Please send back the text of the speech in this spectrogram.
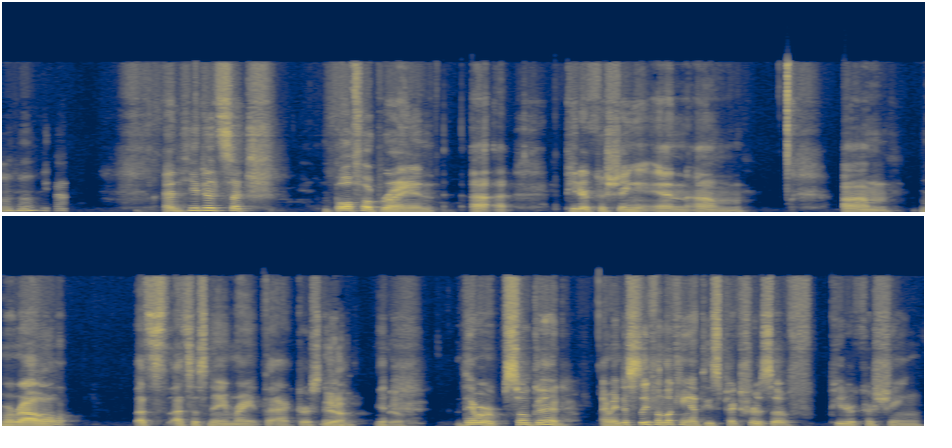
Mhm. Yeah. and he did such both O'Brien, uh, Peter Cushing, and um, um, Morell. That's that's his name, right? The actor's Yeah, name. yeah. They were so good. I mean, just even looking at these pictures of Peter Cushing.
